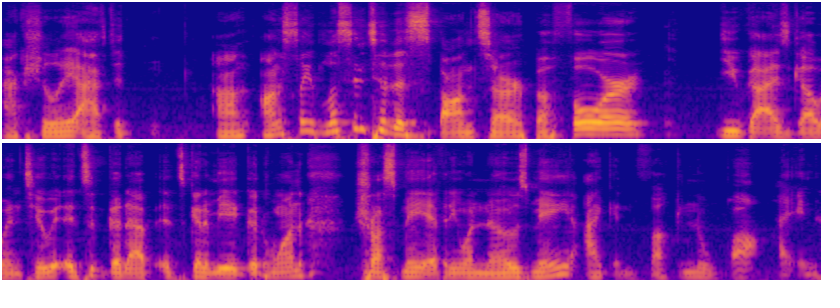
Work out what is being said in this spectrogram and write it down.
actually, I have to uh, honestly listen to the sponsor before you guys go into it. It's a good up. It's gonna be a good one. Trust me. If anyone knows me, I can fucking whine.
